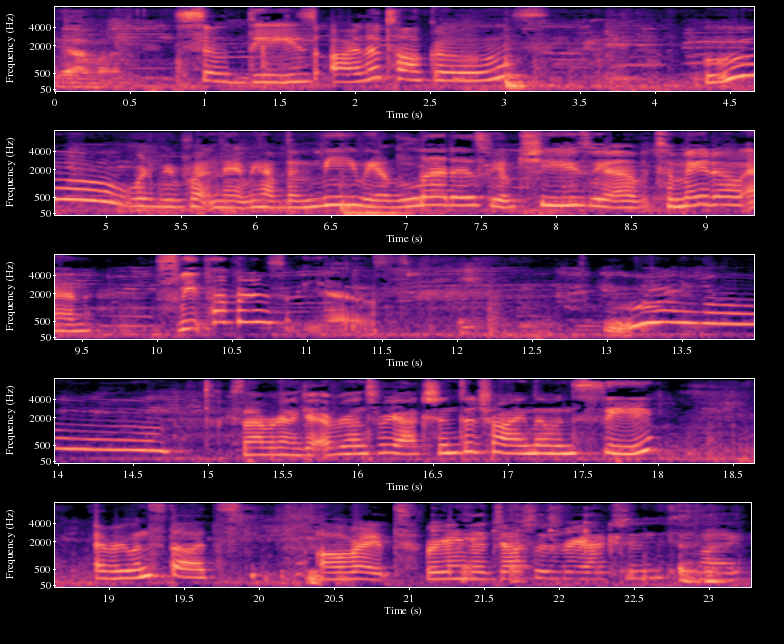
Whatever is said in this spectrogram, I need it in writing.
Yeah, man. So these are the tacos. Ooh, what are we putting in? We have the meat, we have lettuce, we have cheese, we have tomato and sweet peppers. Yes. Ooh. So now we're gonna get everyone's reaction to trying them and see everyone's thoughts. All right, we're gonna get Josh's reaction to my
